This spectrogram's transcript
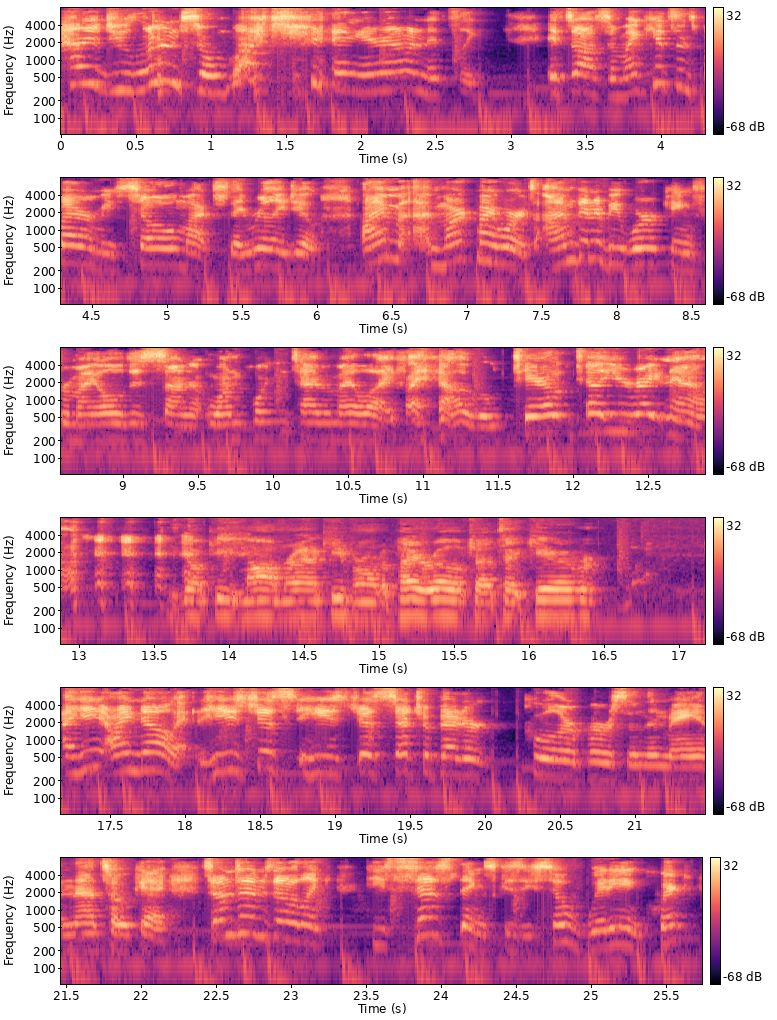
how did you learn so much? You know and it's like it's awesome. My kids inspire me so much. They really do. I'm mark my words. I'm going to be working for my oldest son at one point in time in my life. I will tell tell you right now. He's going to keep mom around, keep her on the payroll, try to take care of her. I, I know it. He's just he's just such a better cooler person than me, and that's okay. Sometimes though, like he says things because he's so witty and quick.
